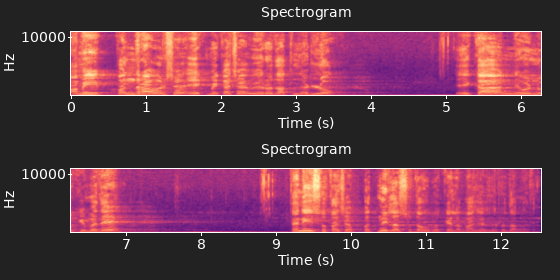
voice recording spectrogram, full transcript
आम्ही पंधरा वर्ष एकमेकाच्या विरोधात लढलो. एका निवडणुकीमध्ये त्यांनी स्वतःच्या पत्नीला सुद्धा उभं केलं माझ्या विरोधामध्ये.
